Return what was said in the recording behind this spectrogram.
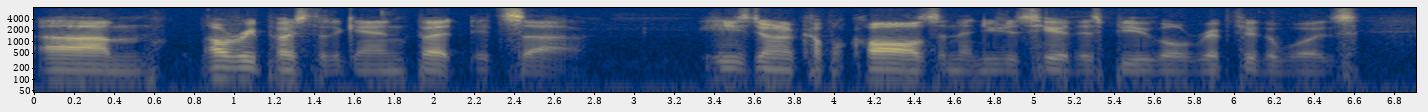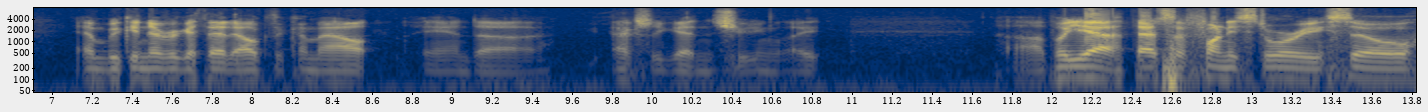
Um, I'll repost it again, but it's uh, he's doing a couple calls and then you just hear this bugle rip through the woods, and we can never get that elk to come out and uh, actually get in shooting light. Uh, but yeah, that's a funny story. So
